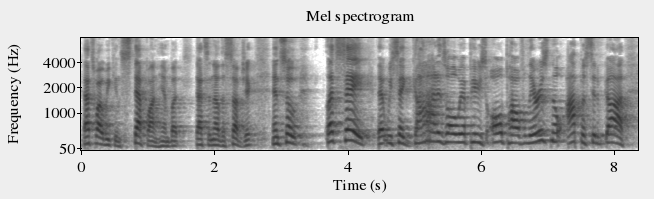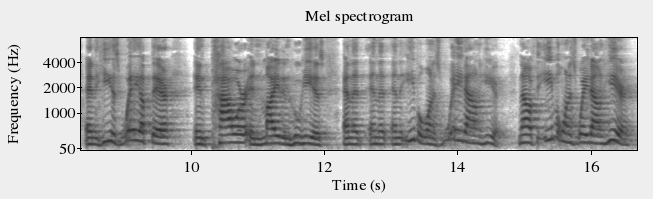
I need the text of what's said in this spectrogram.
That's why we can step on him, but that's another subject. And so let's say that we say God is all the way up here, he's all powerful. There is no opposite of God. And he is way up there in power and might and who he is. And, that, and, that, and the evil one is way down here. Now, if the evil one is way down here,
